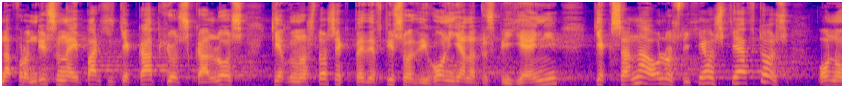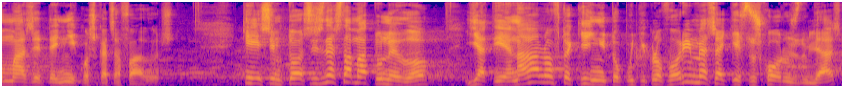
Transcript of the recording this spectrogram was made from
να φροντίσουν να υπάρχει και κάποιος καλός και γνωστός εκπαιδευτής οδηγών για να τους πηγαίνει και ξανά όλος τυχαίως και αυτός ονομάζεται Νίκος Κατσαφάδος. Και οι συμπτώσεις δεν σταματούν εδώ, γιατί ένα άλλο αυτοκίνητο που κυκλοφορεί μέσα εκεί στους χώρους δουλειάς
